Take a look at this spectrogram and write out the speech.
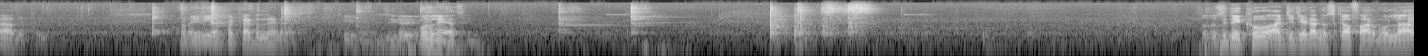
ਆ ਦੇਖੋ ਜੀ। ਹੁਣ ਇਹ ਵੀ ਆਪਾਂ ਕੱਢ ਲੈਣਾ ਠੀਕ ਹੈ ਜ਼ੀਰਾ ਵੀ ਭੁੰਨ ਲਿਆ ਸੀ। ਸੋ ਤੁਸੀਂ ਦੇਖੋ ਅੱਜ ਜਿਹੜਾ ਨੁਸਖਾ ਫਾਰਮੂਲਾ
